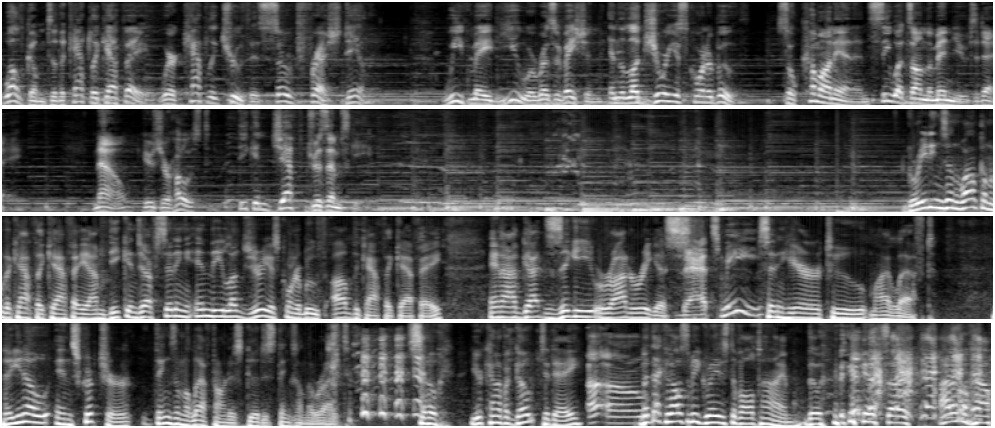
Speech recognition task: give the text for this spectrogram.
Welcome to the Catholic Cafe, where Catholic truth is served fresh daily. We've made you a reservation in the luxurious corner booth, so come on in and see what's on the menu today. Now, here's your host, Deacon Jeff Drzymala. Greetings and welcome to the Catholic Cafe. I'm Deacon Jeff sitting in the luxurious corner booth of the Catholic Cafe, and I've got Ziggy Rodriguez That's me. sitting here to my left. Now, you know, in Scripture, things on the left aren't as good as things on the right. so you're kind of a goat today. Uh oh. But that could also be greatest of all time. So I don't know how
